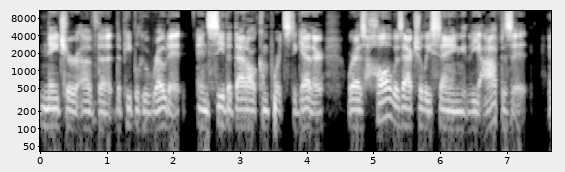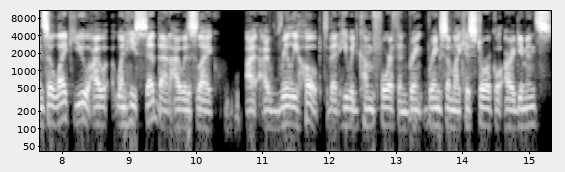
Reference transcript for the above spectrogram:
nature of the the people who wrote it, and see that that all comports together. Whereas Hall was actually saying the opposite. And so, like you, I when he said that, I was like, I, I really hoped that he would come forth and bring bring some like historical arguments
